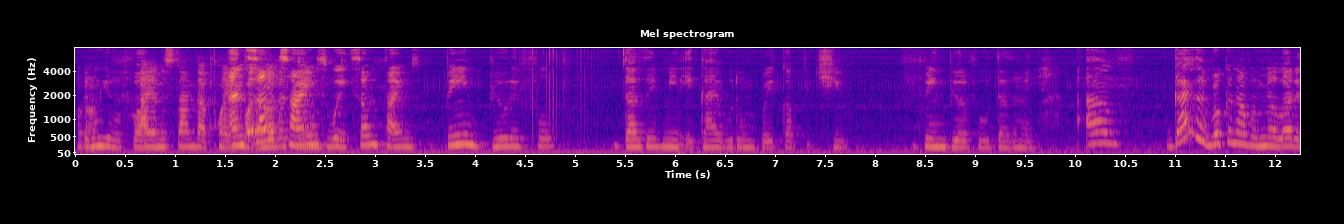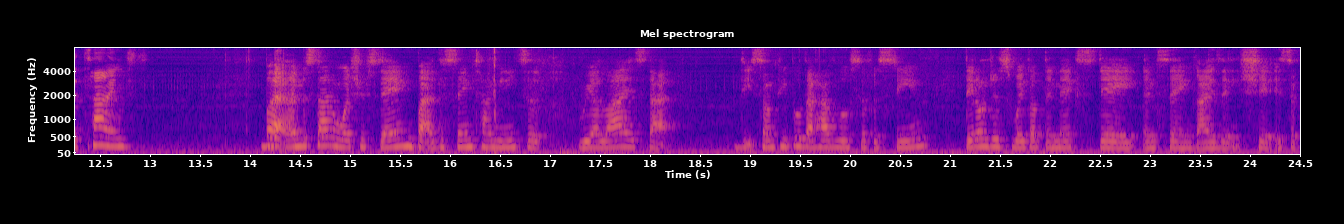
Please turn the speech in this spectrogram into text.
hold they on. don't give a fuck. I understand that point. and but sometimes, thing, wait, sometimes being beautiful doesn't mean a guy wouldn't break up with you. Being beautiful doesn't mean. Um, guys have broken up with me a lot of times. but that- I understand what you're saying. But at the same time, you need to realize that the some people that have low self esteem, they don't just wake up the next day and saying guys ain't shit. It's a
